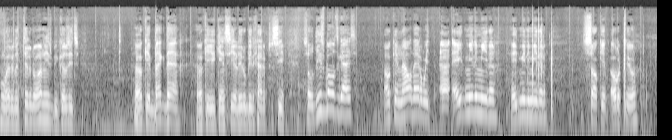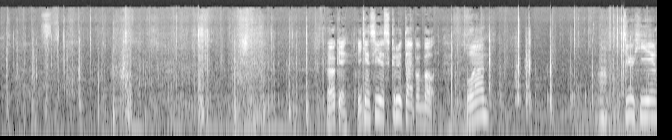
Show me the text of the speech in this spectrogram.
where the third one is because it's okay back there. Okay you can see a little bit hard to see. So these bolts guys okay now they're with uh, 8 millimeter 8 millimeter socket or two Okay, you can see a screw type of bolt. One, two here,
